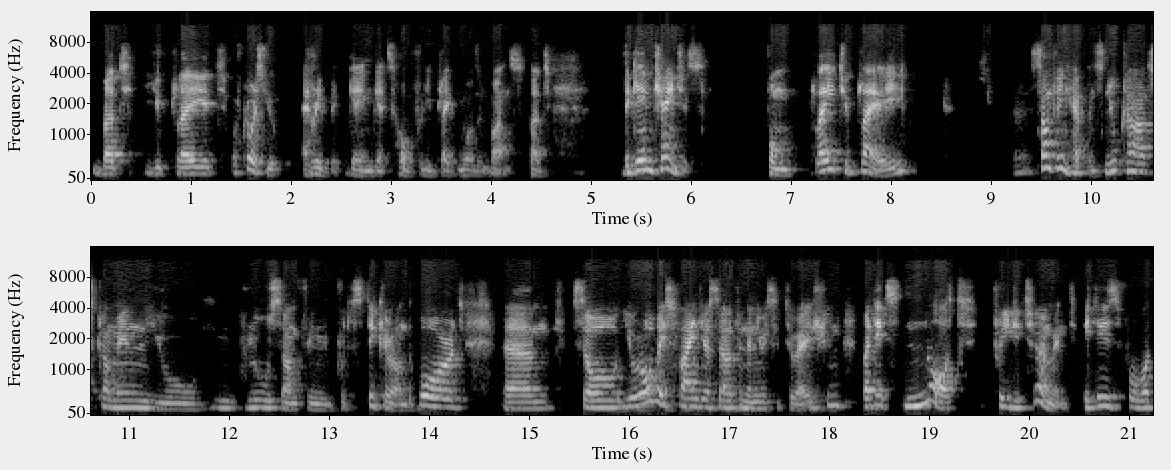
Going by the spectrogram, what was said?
but you play it, of course, you every game gets hopefully played more than once, but the game changes. From play to play, uh, something happens. New cards come in, you glue something, you put a sticker on the board. Um, so you always find yourself in a new situation, but it's not predetermined. It is for what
